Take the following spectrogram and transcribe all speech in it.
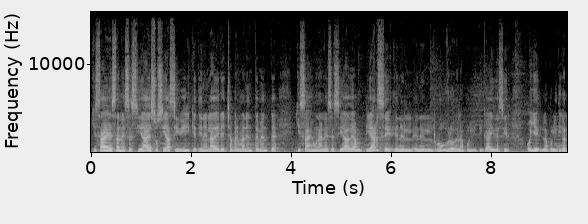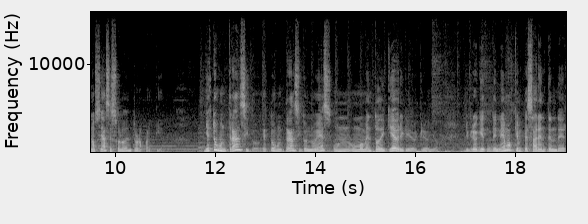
Quizás esa necesidad de sociedad civil que tiene la derecha permanentemente, quizás es una necesidad de ampliarse en el, en el rubro de la política y decir, oye, la política no se hace solo dentro de los partidos. Y esto es un tránsito, esto es un tránsito, no es un, momento de quiebre, que, creo yo. Yo creo que tenemos que empezar a entender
